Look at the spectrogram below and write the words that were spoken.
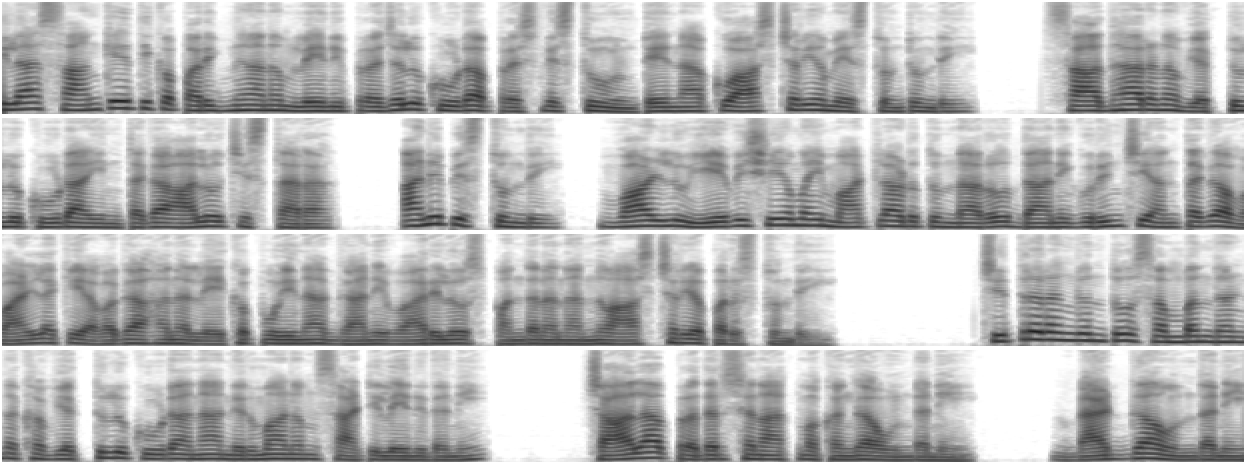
ఇలా సాంకేతిక పరిజ్ఞానం లేని ప్రజలు కూడా ప్రశ్నిస్తూ ఉంటే నాకు ఆశ్చర్యమేస్తుంటుంది. సాధారణ వ్యక్తులు కూడా ఇంతగా ఆలోచిస్తారా? అనిపిస్తుంది. వాళ్ళు ఏ విషయమై మాట్లాడుతున్నారో దాని గురించి అంతగా వాళ్ళకి అవగాహన లేకపోయినా గాని వారిలో స్పందన నన్ను ఆశ్చర్యపరుస్తుంది. చిత్రరంగంతో సంబంధండక వ్యక్తులు కూడా నా నిర్మాణం సాటిలేనిదని చాలా ప్రదర్శనాత్మకంగా ఉండని బ్యాడ్గా ఉందని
